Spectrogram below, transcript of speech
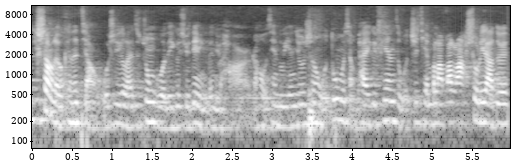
一上来我跟他讲，我是一个来自中国的一个学电影的女孩，然后我现在读研究生，我多么想拍一个片子，我之前巴拉巴拉说了一大堆，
